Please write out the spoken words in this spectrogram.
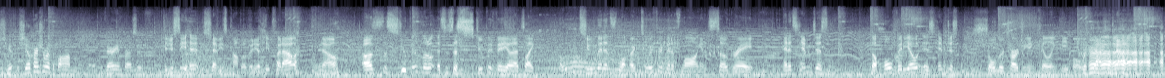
Shield, shield pressure with the bomb. Very impressive. Did you see hit Chevy's combo video that he put out? No. Oh, it's a stupid little. It's just a stupid video that's like two oh. minutes, lo- like two or three minutes long, and it's so great. And it's him just. The whole video is him just shoulder charging and killing people with dash attack,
